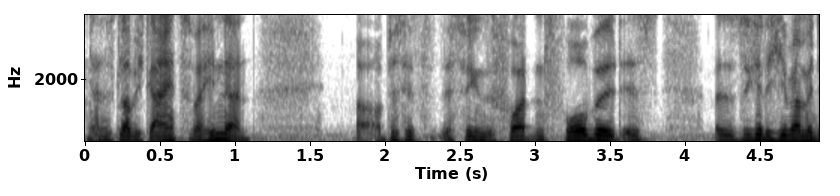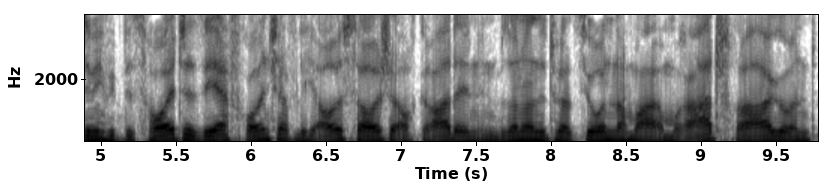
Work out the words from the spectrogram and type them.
Das ist, glaube ich, gar nicht zu verhindern. Ob das jetzt deswegen sofort ein Vorbild ist, also sicherlich jemand, mit dem ich mich bis heute sehr freundschaftlich austausche, auch gerade in, in besonderen Situationen nochmal um Rat frage und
